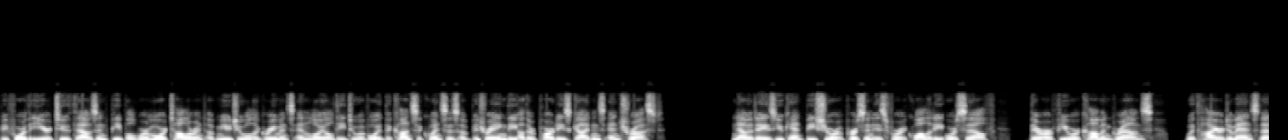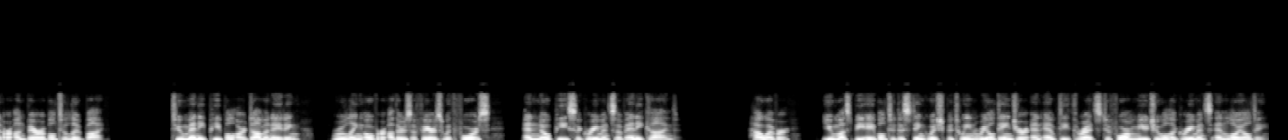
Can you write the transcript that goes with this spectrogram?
Before the year 2000 people were more tolerant of mutual agreements and loyalty to avoid the consequences of betraying the other party's guidance and trust. Nowadays you can't be sure a person is for equality or self, there are fewer common grounds, with higher demands that are unbearable to live by. Too many people are dominating, ruling over others' affairs with force, and no peace agreements of any kind. However, you must be able to distinguish between real danger and empty threats to form mutual agreements and loyalty.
